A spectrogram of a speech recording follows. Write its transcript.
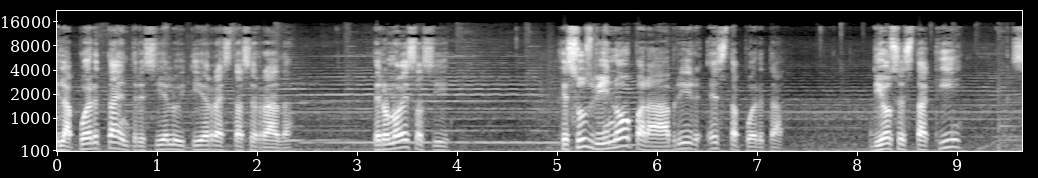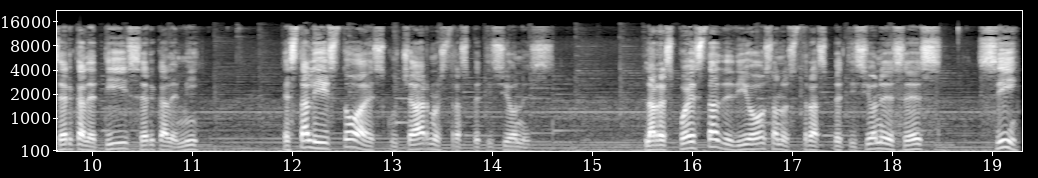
y la puerta entre cielo y tierra está cerrada. Pero no es así. Jesús vino para abrir esta puerta. Dios está aquí, cerca de ti, cerca de mí. Está listo a escuchar nuestras peticiones. La respuesta de Dios a nuestras peticiones es sí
